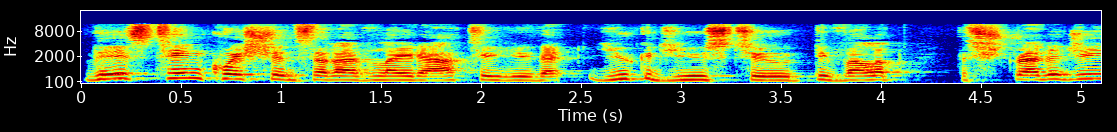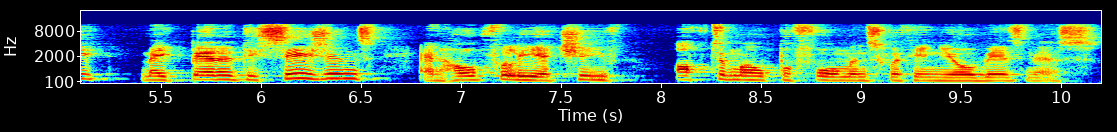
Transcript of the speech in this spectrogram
There's 10 questions that I've laid out to you that you could use to develop the strategy, make better decisions, and hopefully achieve optimal performance within your business.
